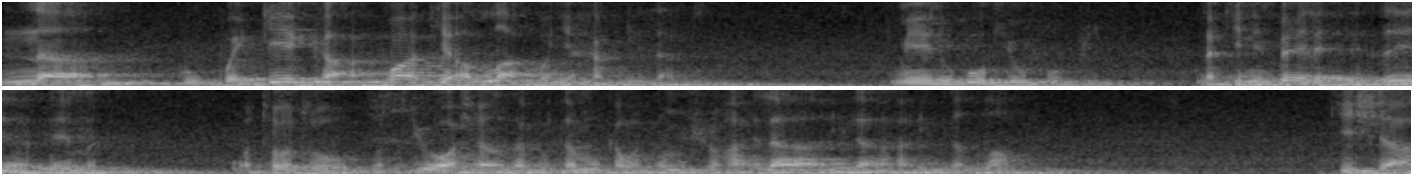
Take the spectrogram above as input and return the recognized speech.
na kupwekeka kwake Allah kwenye haki zake. Mienukuu kiufupi lakini mbele elezea asema watoto wakiwa washaanza kutamka watamsho la ilaha illa Allah kisha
